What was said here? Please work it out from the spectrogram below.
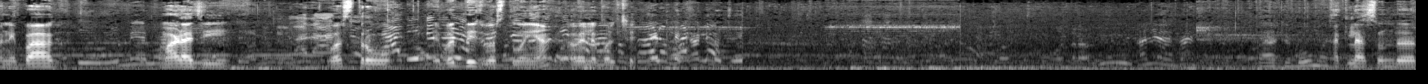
અને પાઘ માળાજી, વસ્ત્રો, એ બધી જ વસ્તુ અહીંયા અવેલેબલ છે. આટલા સુંદર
